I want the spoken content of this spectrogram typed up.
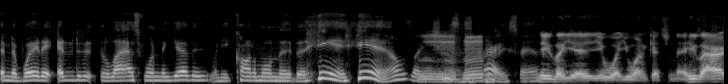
and the way they edited the last one together when he caught him on the the hand, hand I was like, Jesus Mhm. Christ, man. he was like, "Yeah, you want you want catching that?" He was like, "I,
